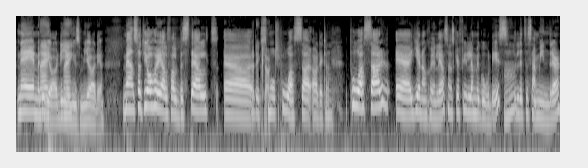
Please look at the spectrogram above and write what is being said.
Nej men det Nej, gör det är ju ingen som gör det. Men så att jag har i alla fall beställt eh, det klart. små påsar, ja det är klart. Påsar eh, genomskinliga som jag ska fylla med godis, Mm. lite så här mindre.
